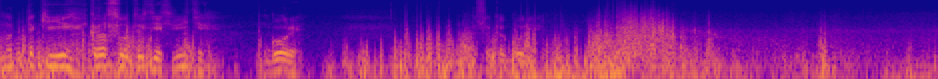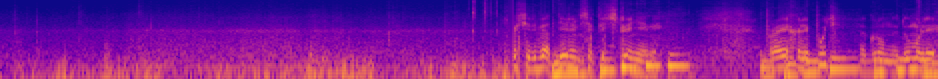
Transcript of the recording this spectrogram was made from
Вот такие красоты здесь, видите? Горы. Высокогорье. Короче, ребят, делимся впечатлениями. Проехали путь огромный, думали,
